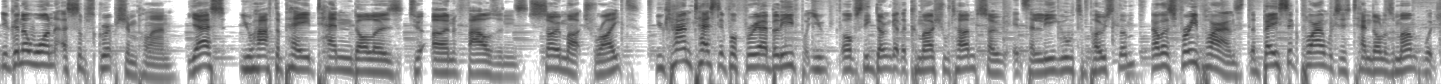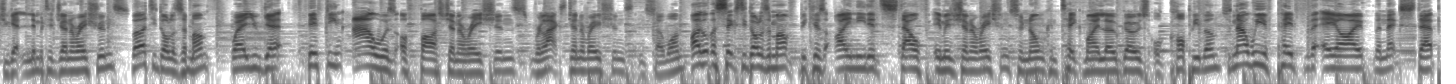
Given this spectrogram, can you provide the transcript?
you're going to want a subscription plan. Yes, you have to pay $10 to earn thousands. So much, right? You can test it for free, I believe, but you obviously don't get the commercial terms, so it's illegal to post them. Now, there's three plans. The basic plan, which is $10 a month, which you get limited generations. $30 a month, where you get 15 hours of fast generations, relaxed generations, and so on. I got the $60 a month because I needed stealth image generation, so no one can take my logos or copy them. So now we have paid for the AI. The next step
